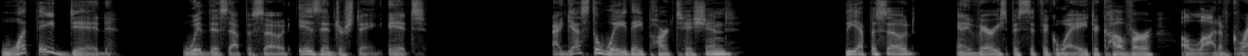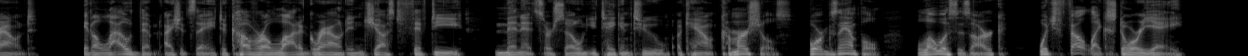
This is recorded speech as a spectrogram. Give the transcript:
What they did with this episode is interesting. It, I guess, the way they partitioned the episode in a very specific way to cover a lot of ground. It allowed them, I should say, to cover a lot of ground in just 50 minutes or so when you take into account commercials. For example, Lois's arc, which felt like story A,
